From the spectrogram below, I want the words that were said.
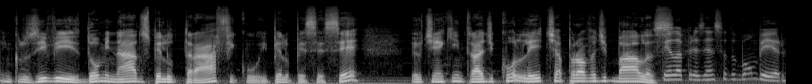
inclusive dominados pelo tráfico e pelo PCC, eu tinha que entrar de colete à prova de balas. Pela presença do bombeiro.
